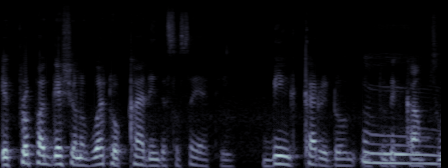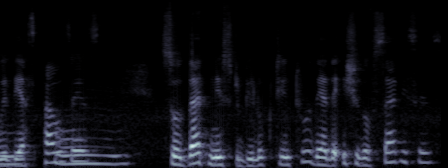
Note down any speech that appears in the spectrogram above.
a propagation of what occurred in the society being carried on into the camps with their mm. spouses. Mm. So that needs to be looked into. There are the issues of services.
